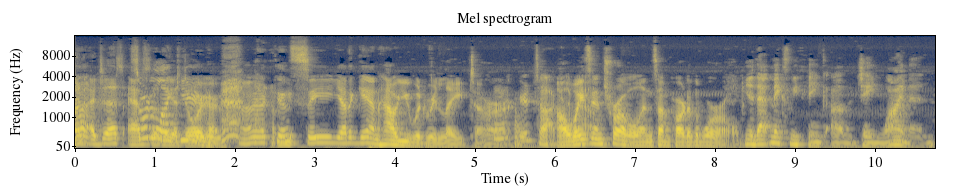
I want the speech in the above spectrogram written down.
I just Sort of absolutely like adored you. her. I can see yet again how you would relate to her. You're talking Always about. in trouble in some part of the world. You know, that makes me think of Jane Wyman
